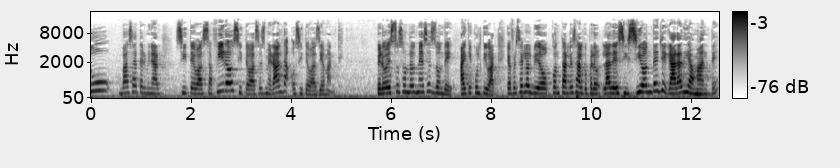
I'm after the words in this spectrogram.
tú vas a determinar si te vas zafiro, si te vas esmeralda o si te vas diamante. Pero estos son los meses donde hay que cultivar. Y a Fer se le olvidó contarles algo, pero la decisión de llegar a diamante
